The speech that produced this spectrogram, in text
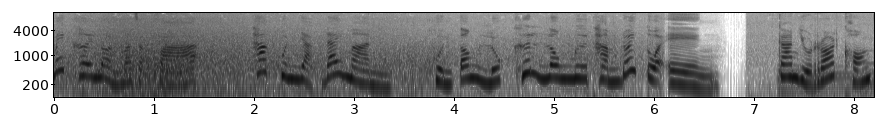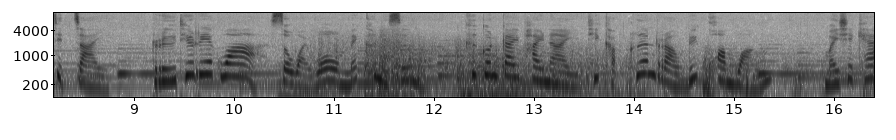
ไม่เคยหล่นมาจากฟ้า ถ้าคุณอยากได้มัน คุณต้องลุกขึ้นลงมือทำด้วยตัวเอง การอยู่รอดของจิตใจ หรือที่เรียกว่า survival mechanism คือกลไกภายในที่ขับเคลื่อนเราด้วยความหวัง ไม่ใช่แค่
